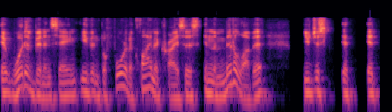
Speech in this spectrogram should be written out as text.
It would have been insane even before the climate crisis. In the middle of it, you just it it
